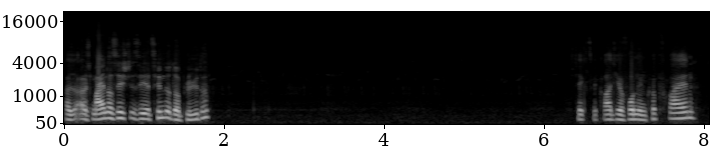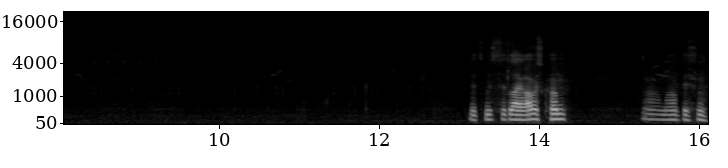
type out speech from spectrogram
also aus meiner Sicht ist sie jetzt hinter der Blüte. Steckt sie gerade hier vorne in den Kopf rein. Jetzt müsste gleich rauskommen. Ja, mal ein bisschen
